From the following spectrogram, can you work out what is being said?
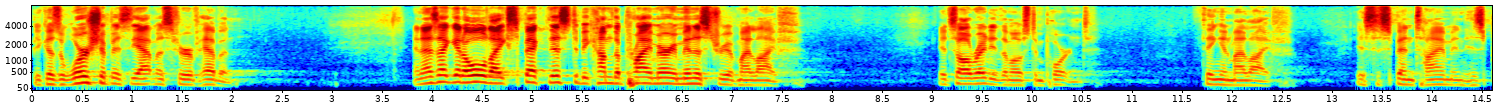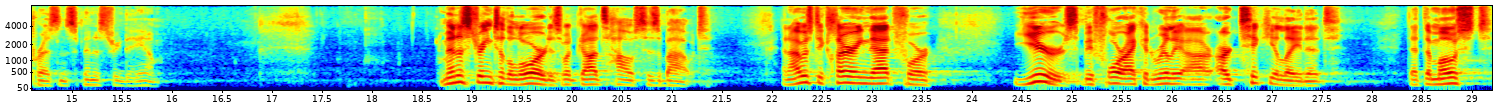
because worship is the atmosphere of heaven. And as I get old, I expect this to become the primary ministry of my life. It's already the most important thing in my life is to spend time in his presence ministering to him. Ministering to the Lord is what God's house is about. And I was declaring that for years before I could really articulate it that the most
